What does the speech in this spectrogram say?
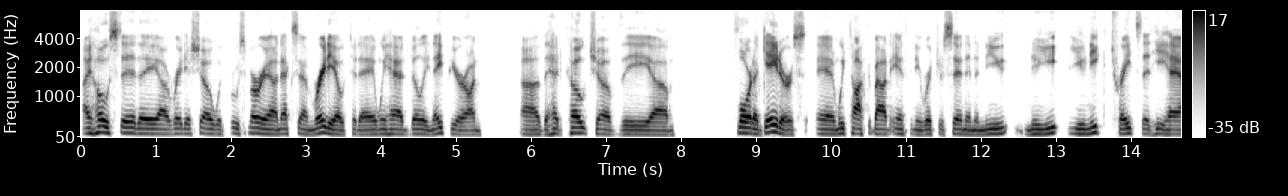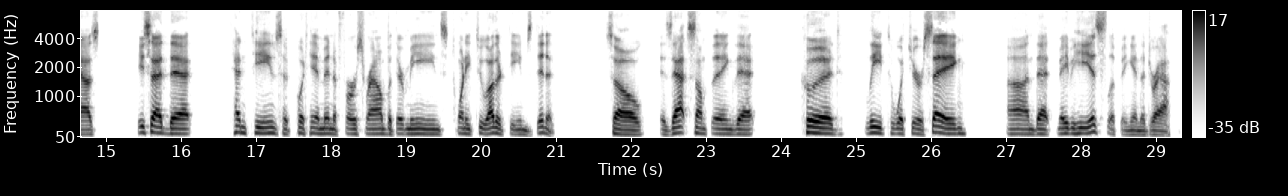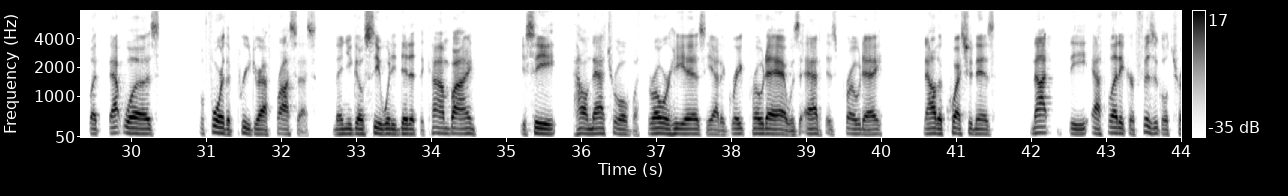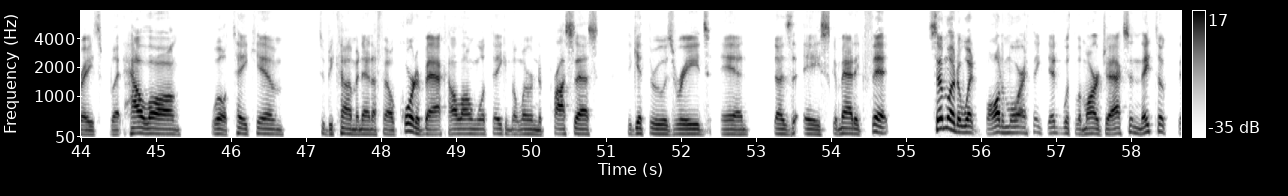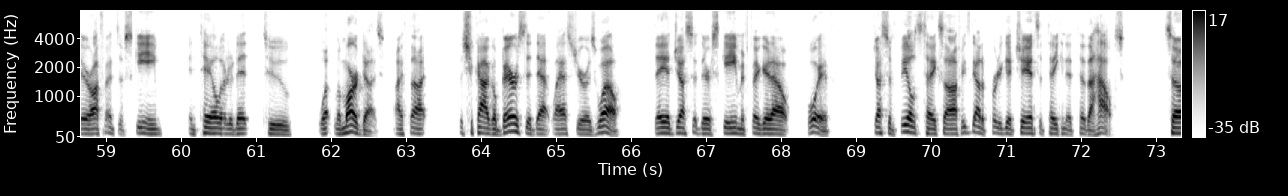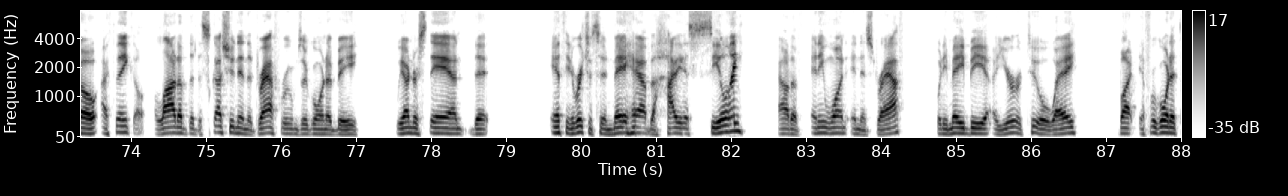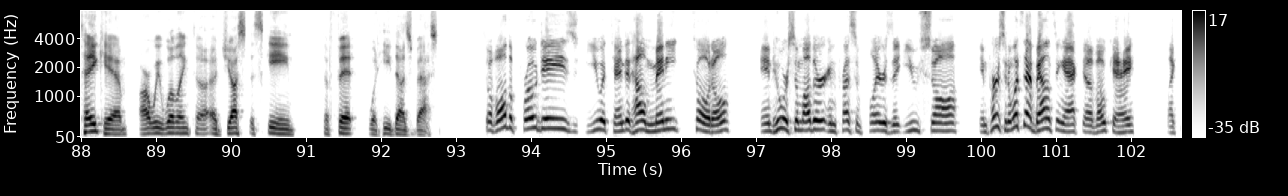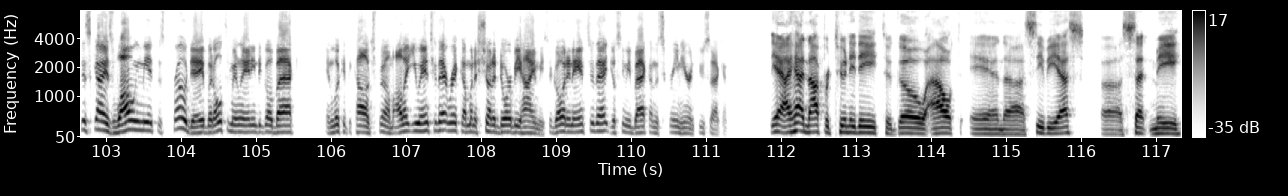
I hosted a, uh, radio show with Bruce Murray on XM Radio today, and we had Billy Napier on, uh, the head coach of the um, Florida Gators, and we talked about Anthony Richardson and the new, new unique traits that he has. He said that 10 teams had put him in the first round, but there means 22 other teams didn't. So is that something that could lead to what you're saying uh, that maybe he is slipping in the draft? But that was before the pre-draft process. Then you go see what he did at the combine. You see how natural of a thrower he is. He had a great pro day. I was at his pro day. Now the question is not the athletic or physical traits, but how long will it take him to become an NFL quarterback? How long will it take him to learn the process to get through his reads? And does a schematic fit similar to what Baltimore, I think, did with Lamar Jackson? They took their offensive scheme and tailored it to what Lamar does. I thought the Chicago Bears did that last year as well. They adjusted their scheme and figured out, boy, if Justin Fields takes off, he's got a pretty good chance of taking it to the house. So I think a, lot of the discussion in the draft rooms are going to be we understand that Anthony Richardson may have the highest ceiling out of anyone in this draft, but he may be a year or two away. But if we're going to take him, are we willing to adjust the scheme to fit what he does best? So, of all the pro days you attended, how many total? And who are some other impressive players that you saw in person? And what's that balancing act of, okay, like this guy is wowing me at this pro day, but ultimately I need to go back and look at the college film? I'll let you answer that, Rick. I'm going to shut a door behind me. So go ahead and answer that. You'll see me back on the screen here in two seconds. Yeah, I had an opportunity to go out and uh, CBS uh, sent me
